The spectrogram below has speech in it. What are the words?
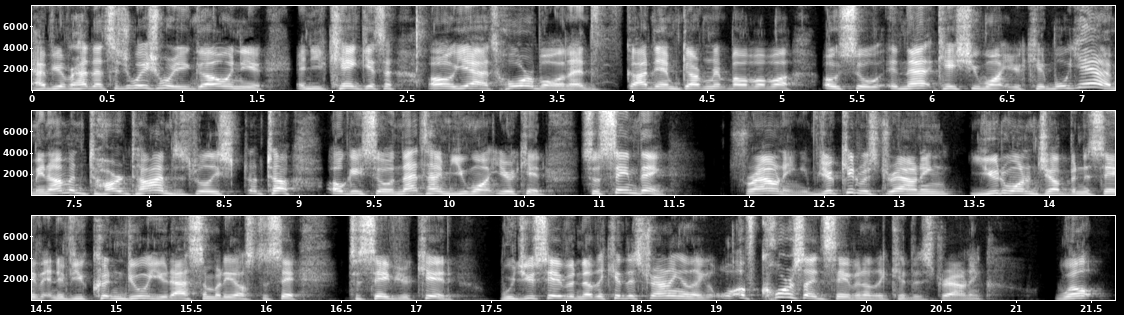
have you ever had that situation where you go and you and you can't get some? Oh yeah, it's horrible and that goddamn government, blah blah blah. Oh, so in that case, you want your kid? Well, yeah. I mean, I'm in hard times. It's really st- tough. Okay, so in that time, you want your kid. So same thing. Drowning. If your kid was drowning, you'd want to jump in to save it. And if you couldn't do it, you'd ask somebody else to save to save your kid. Would you save another kid that's drowning? And like, well, of course I'd save another kid that's drowning. Well,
